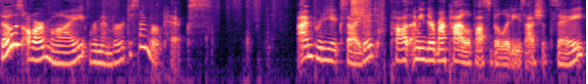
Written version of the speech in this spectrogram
those are my Remember December picks. I'm pretty excited. I mean, they're my pile of possibilities, I should say.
